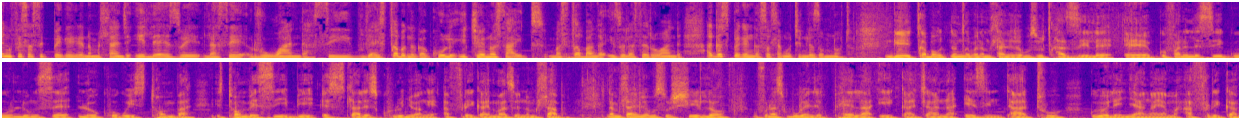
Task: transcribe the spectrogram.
engifisa sikubheke ke namhlanje ilezwe lase Rwanda siyayicabanga kakhulu i-genocide masicabanga izwe lase Rwanda ake sibheke ngasohlangothini lezomnotho ngicabanga ukuthi nongceba namhlanje njengoba usuchazile eh kufanele sikulungise lokho kuyisithomba isithombe esibi esihlala esikhulunywa ngeAfrika emazweni nomhlaba. Namhlanje njengoba usushilo ngifuna sibuke nje kuphela igatshana ezintathu kuyo lenyanga yama-Afrika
